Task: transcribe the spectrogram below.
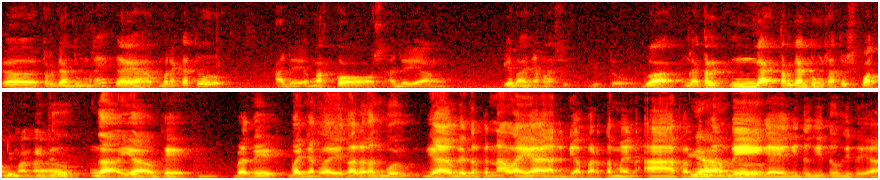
eh, tergantung mereka ya. Mereka tuh ada yang ngekos ada yang ya banyak lah sih gitu. Gua nggak ter nggak tergantung satu spot di mana. Itu enggak ya oke. Berarti banyak lah ya karena kan gue ya udah terkenal lah ya ada di apartemen A apartemen Iya, B betul. kayak gitu-gitu gitu ya.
